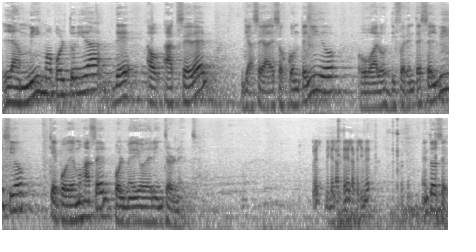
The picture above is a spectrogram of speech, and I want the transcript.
la misma oportunidad de acceder, ya sea a esos contenidos o a los diferentes servicios que podemos hacer por medio del Internet. Entonces,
